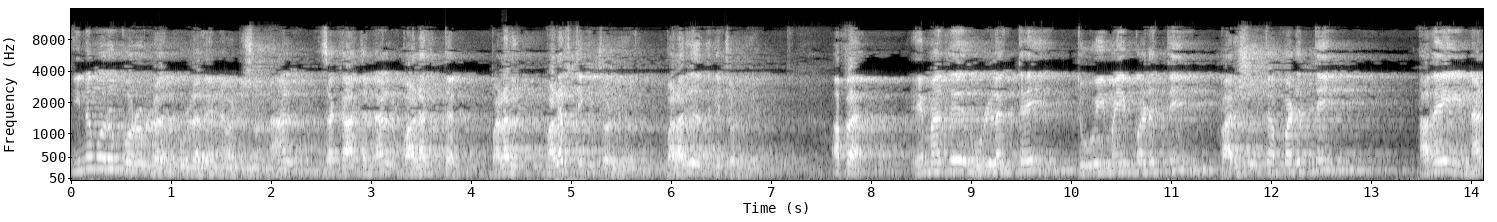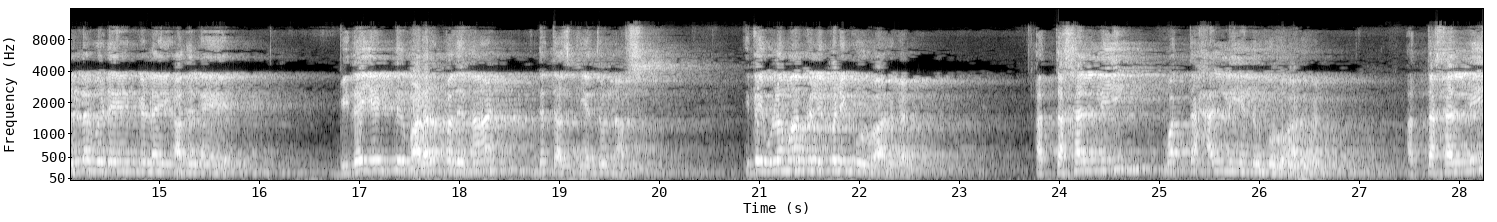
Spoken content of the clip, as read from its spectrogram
இன்னும் ஒரு பொருள் உள்ளது என்னவென்று சொன்னால் ஜக்காத் என்றால் வளர்த்தல் வளர் வளர்ச்சிக்கு சொல்லுகிறது வளர்றதுக்கு சொல்லுகிறது. அப்ப எமது உள்ளத்தை தூய்மைப்படுத்தி பரிசுத்தப்படுத்தி அதை நல்ல விடயங்களை அதிலே விதையிட்டு வளர்ப்பதுதான் இந்த தஸ்கியத்துள் நஃப்ஸ். இதை உலமாக்கள் இப்படி கூறுவார்கள். அத்தஹல்லி வத்தஹல்லி என்று கூறுவார்கள். அத்தஹல்லி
